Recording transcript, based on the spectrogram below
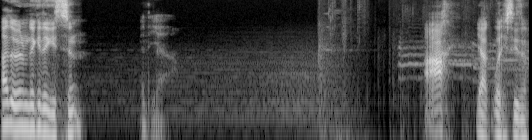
Hadi önümdeki de gitsin. Hadi ya. Ah yaklaştıydım.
